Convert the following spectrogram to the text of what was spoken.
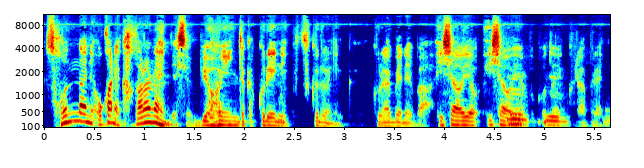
そんなにお金かからないんですよ、病院とかクリニック作るに比べれば、医者を医者を呼ぶことに比べれば。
